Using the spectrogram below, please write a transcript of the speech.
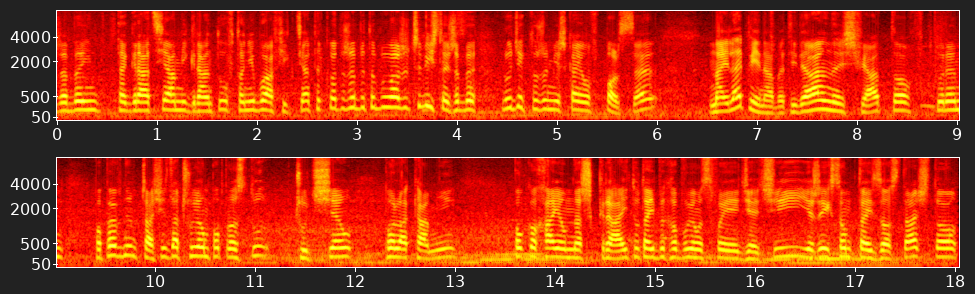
żeby integracja migrantów to nie była fikcja, tylko żeby to była rzeczywistość, żeby ludzie, którzy mieszkają w Polsce, najlepiej nawet, idealny świat, to w którym po pewnym czasie zaczują po prostu czuć się Polakami, pokochają nasz kraj, tutaj wychowują swoje dzieci jeżeli chcą tutaj zostać, to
